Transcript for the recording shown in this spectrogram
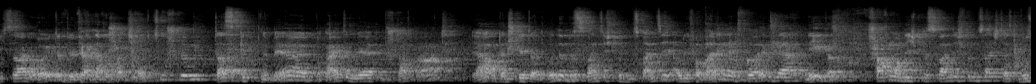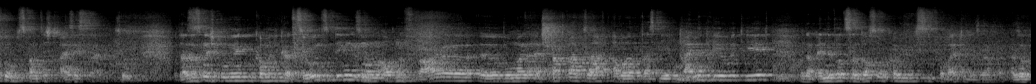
Ich sage heute, wir werden da wahrscheinlich auch zustimmen, das gibt eine Mehrheit, breite Mehrheit im Stadtrat. Ja, und dann steht da drin bis 2025, aber die Verwaltung hat vorher gesagt, nee, das schaffen wir nicht bis 2025, das muss nur bis 2030 sein. So. Und das ist nicht unbedingt ein Kommunikationsding, sondern auch eine Frage, äh, wo man als Stadtrat sagt, aber das wäre meine Priorität und am Ende wird es dann doch so kommen, wie es die Verwaltung gesagt hat. Also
